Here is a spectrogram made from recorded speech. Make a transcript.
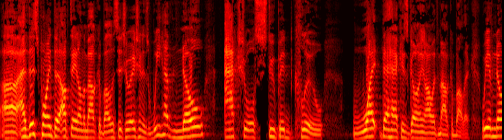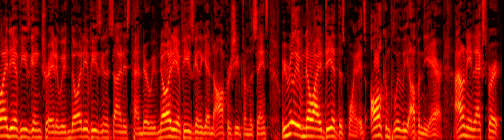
Uh, at this point the update on the malcolm butler situation is we have no actual stupid clue what the heck is going on with Malcolm Butler. We have no idea if he's getting traded. We have no idea if he's going to sign his tender. We have no idea if he's going to get an offer sheet from the Saints. We really have no idea at this point. It's all completely up in the air. I don't need an expert.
